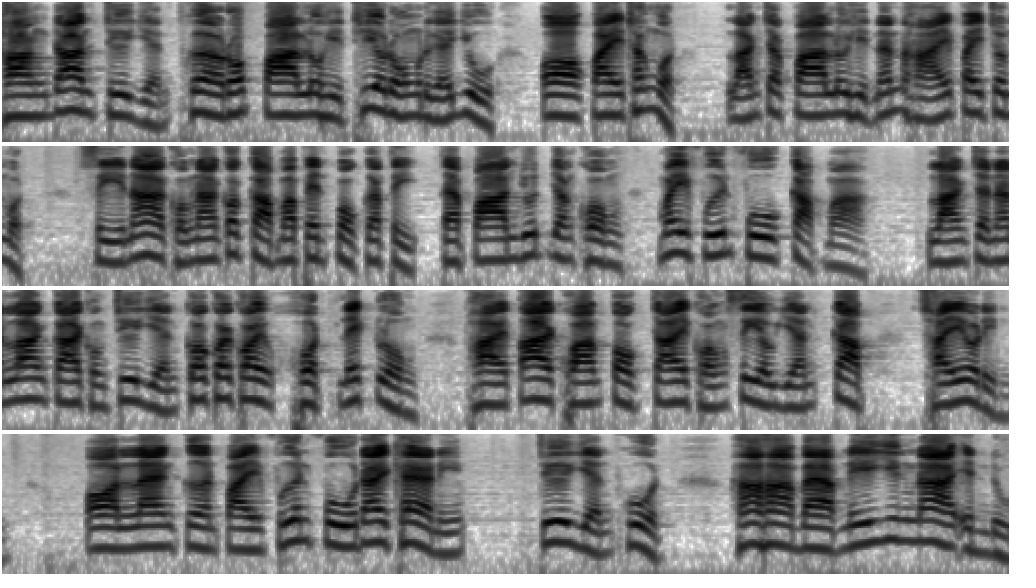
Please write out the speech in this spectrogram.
ทางด้านจือเหยียนเพื่อรบปานโลหิตที่หลงเหลืออยู่ออกไปทั้งหมด หลังจากปานโลหิตนั้นหายไปจนหมด สีหน้าของนางก็กลับมาเป็นปกติ แต่ปานยุทธยังคงไม่ฟื้นฟูกลับมา หลังจากนั้นร่างกายของจือเหยียนก็ค่อยๆ หดเล็กลง ภายใต้ความตกใจของเสี่ยวเหยียนกับชัยริน อ่อนแรงเกินไปฟื้นฟูได้แค่นี้ จือเหยียนพูดฮ่าฮ่าแบบนี้ยิ่งน่าเอ็นดู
